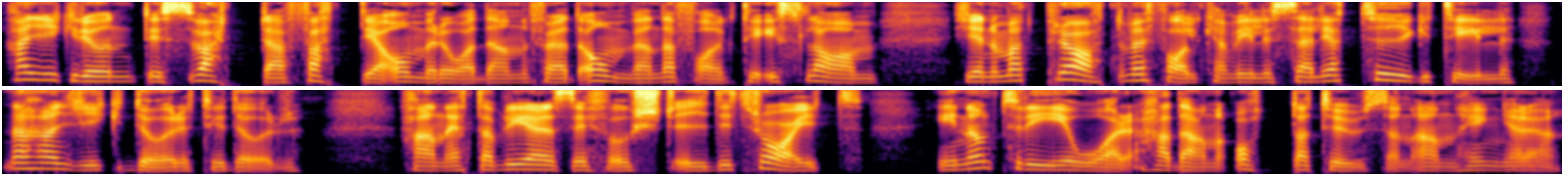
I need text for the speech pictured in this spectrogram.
Han gick runt i svarta, fattiga områden för att omvända folk till islam genom att prata med folk han ville sälja tyg till när han gick dörr till dörr. Han etablerade sig först i Detroit Inom tre år hade han 8000 anhängare.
